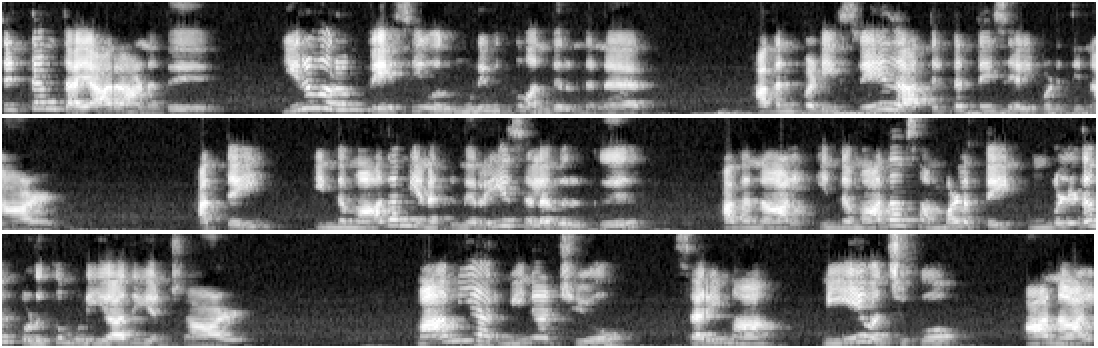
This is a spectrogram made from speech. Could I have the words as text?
திட்டம் தயாரானது. இருவரும் பேசி ஒரு முடிவுக்கு வந்திருந்தனர். அதன்படி ஸ்வேதா திட்டத்தை செயல்படுத்தினாள். அத்தை இந்த மாதம் எனக்கு நிறைய செலவு இருக்கு. அதனால் இந்த மாதம் சம்பளத்தை உங்களிடம் கொடுக்க முடியாது என்றாள். மாமியார் மீனாட்சியோ சரிம்மா நீயே வச்சுக்கோ. ஆனால்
